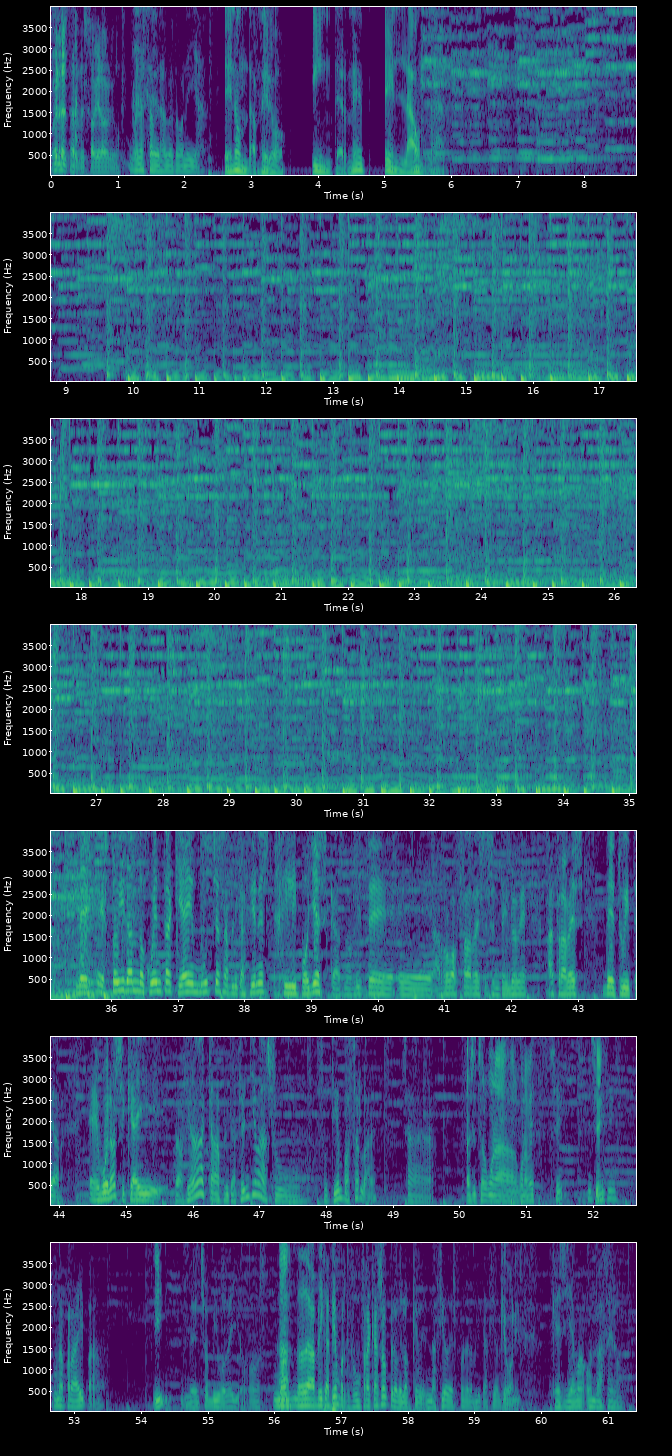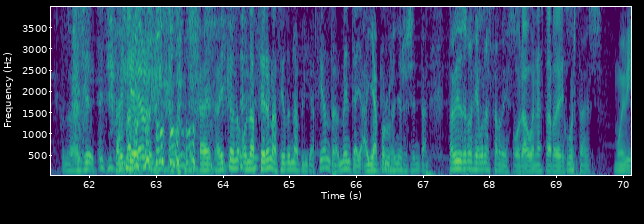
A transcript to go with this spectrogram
Buenas tardes, Javier Abrego. Buenas tardes, Alberto Bonilla. En Onda Cero, Internet en la Onda. Me estoy dando cuenta que hay muchas aplicaciones gilipollescas, nos dice eh, arroba frades69 a través de Twitter. Eh, bueno, sí que hay, pero al final cada aplicación lleva su, su tiempo hacerla, ¿eh? O sea, ¿Has hecho alguna, alguna vez? sí, sí, sí, ¿Sí? sí. Una para IPA. ¿Y? De hecho, vivo de ello. vamos. No, Ah. no de la aplicación porque fue un fracaso, pero de lo que nació después de la aplicación, Qué bonito. que se llama Onda Cero. ¿Sabéis, sabéis que, sabéis- que Onda Cero nació de una aplicación realmente, allá por los años 60? David, gracias, buenas tardes. Hola, buenas tardes. ¿Cómo estás? Muy bien.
